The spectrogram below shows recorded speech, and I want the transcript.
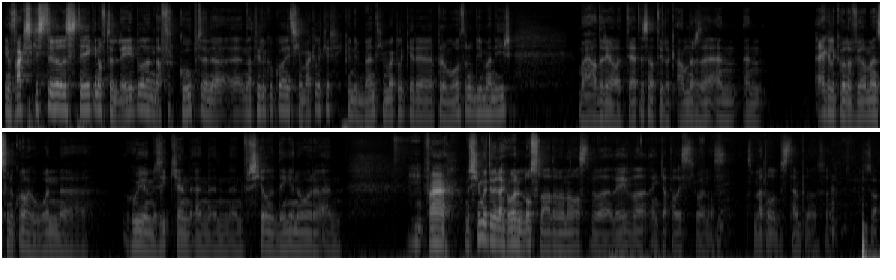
in vakjes te willen steken of te labelen. En dat verkoopt. En eh, eh, natuurlijk ook wel iets gemakkelijker. Je kunt je band gemakkelijker eh, promoten op die manier. Maar ja, de realiteit is natuurlijk anders. Hè. En, en eigenlijk willen veel mensen ook wel gewoon goede muziek en, en, en, en verschillende dingen horen. En, enfin, misschien moeten we dat gewoon loslaten van alles te willen labelen en Catalyst gewoon als, als metal bestempelen. Of zo. Zo.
